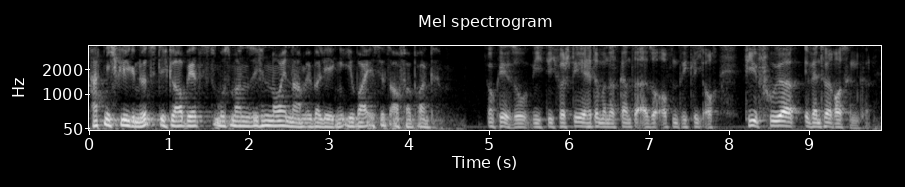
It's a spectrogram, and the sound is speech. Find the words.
hat nicht viel genützt. Ich glaube, jetzt muss man sich einen neuen Namen überlegen. EY ist jetzt auch verbrannt. Okay, so wie ich dich verstehe, hätte man das Ganze also offensichtlich auch viel früher eventuell rausfinden können.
